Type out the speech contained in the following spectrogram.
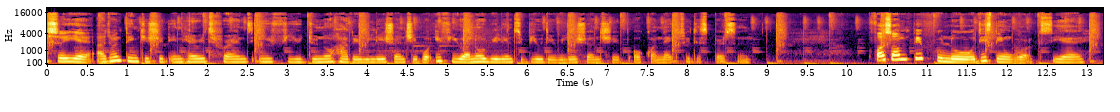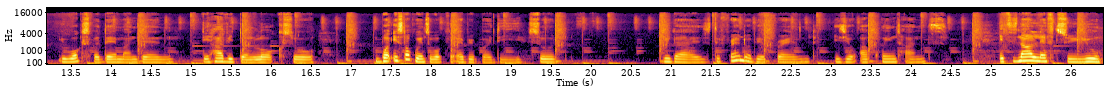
So yeah, I don't think you should inherit friends if you do not have a relationship or if you are not willing to build a relationship or connect with this person. For some people, oh, this thing works. Yeah, it works for them, and then they have it on lock. So, but it's not going to work for everybody. So, you guys, the friend of your friend is your acquaintance. It is now left to you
